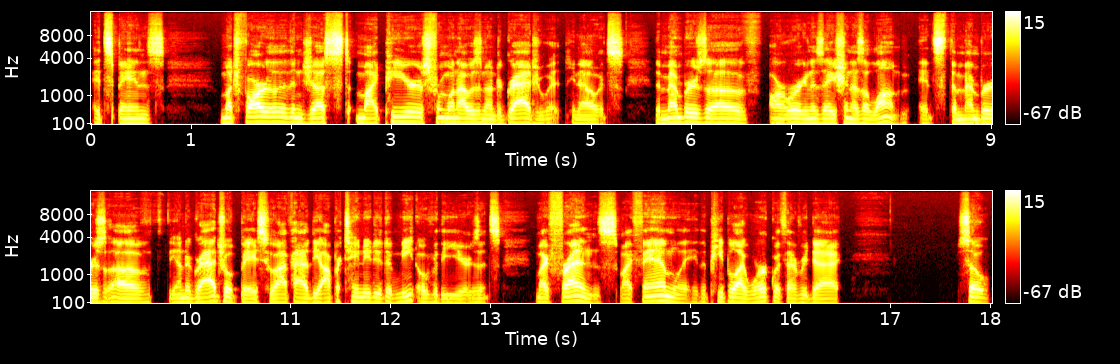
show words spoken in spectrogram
it spans much farther than just my peers from when I was an undergraduate. You know, it's the members of our organization as alum. It's the members of the undergraduate base who I've had the opportunity to meet over the years. It's my friends, my family, the people I work with every day. So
